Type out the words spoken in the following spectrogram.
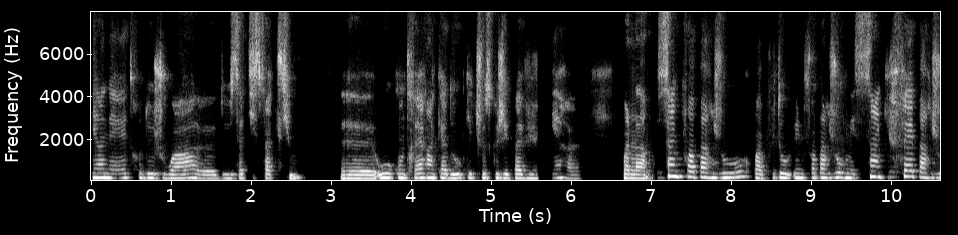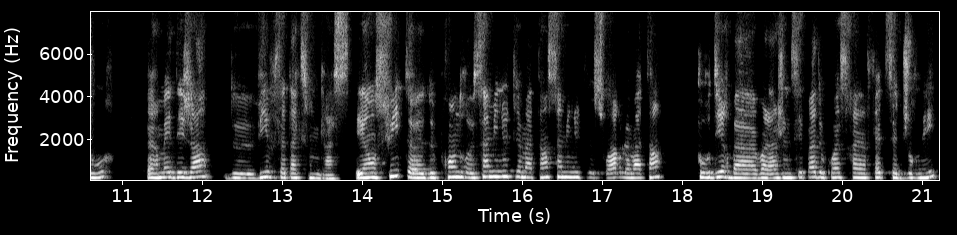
bien-être, de joie, euh, de satisfaction, euh, ou au contraire un cadeau, quelque chose que j'ai pas vu venir. Euh. Voilà, cinq fois par jour, quoi, plutôt une fois par jour, mais cinq faits par jour permet déjà de vivre cette action de grâce. Et ensuite, de prendre cinq minutes le matin, cinq minutes le soir, le matin, pour dire, bah voilà, je ne sais pas de quoi sera faite cette journée.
